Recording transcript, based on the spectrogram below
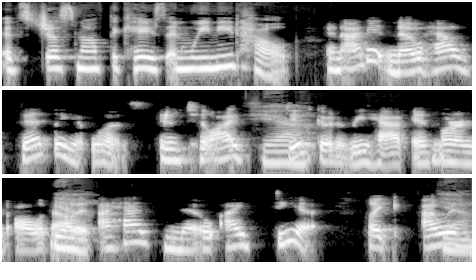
It's just not the case. And we need help. And I didn't know how deadly it was until I Yeah. did go to rehab and learned all about Yeah. it. I had no idea. Like I would Yeah.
